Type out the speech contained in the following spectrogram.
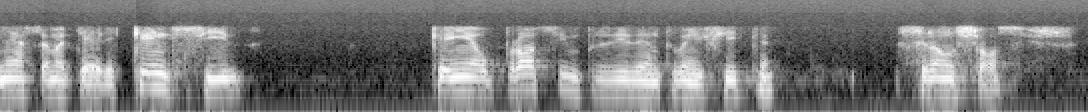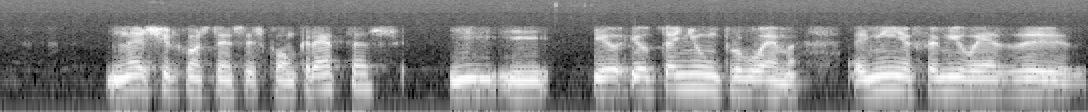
nessa matéria. Quem decide quem é o próximo presidente do Benfica serão os sócios. Nas circunstâncias concretas, e, e eu, eu, tenho um problema. A minha família é de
